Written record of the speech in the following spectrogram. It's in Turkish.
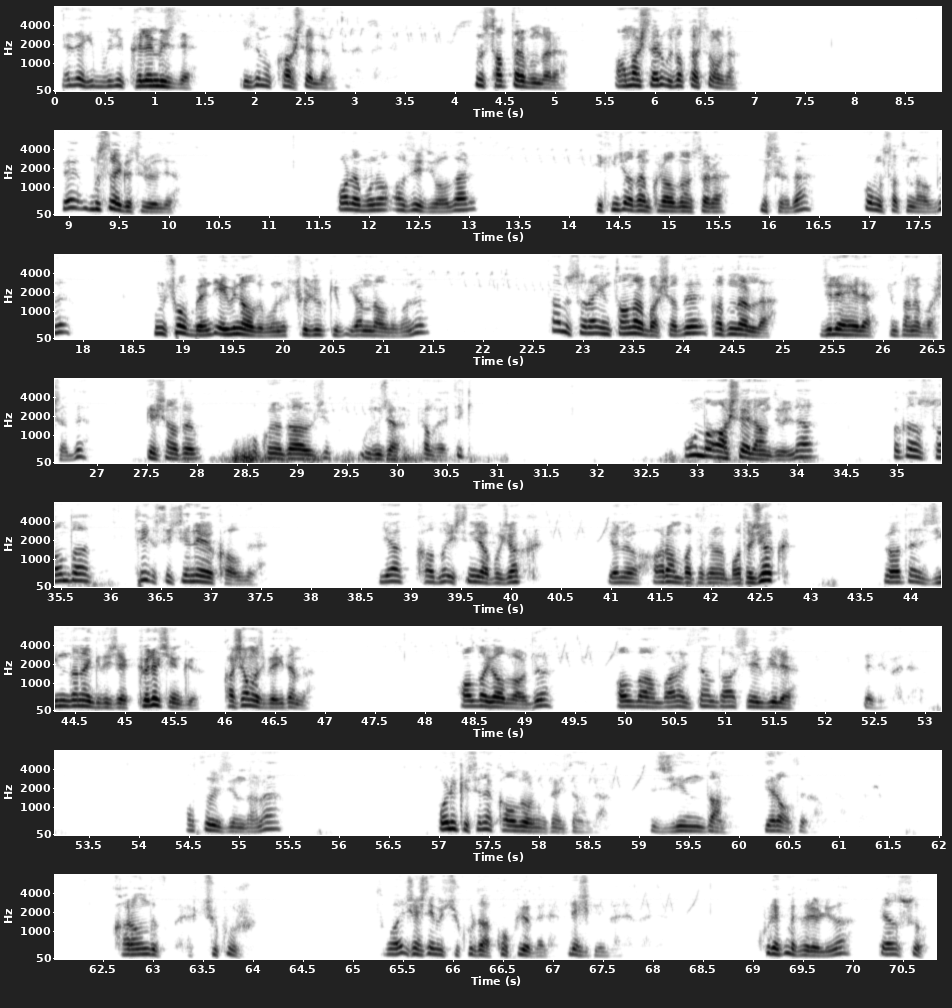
Dediler ki bu bizim kölemizdi. Bizim karşı dediler. Bunu sattılar bunlara. Amaçları uzaklaşsın oradan. Ve Mısır'a götürüldü. Orada bunu aziz diyorlar. İkinci adam kraldan sonra Mısır'da. Onu satın aldı. Bunu çok beğendi. Evine aldı bunu. Çocuk gibi yanına aldı bunu. Tabi sonra imtihanlar başladı. Kadınlarla. Züleyha ile imtihana başladı. Geçen hafta o konuda daha uzunca devam ettik. Onu da açtı elhamdülillah. Fakat sonunda tek seçeneğe kaldı. Ya kadına işini yapacak, yani haram bataklarına batacak, ya da zindana gidecek. Köle çünkü. Kaçamaz bir gidemez. Allah yalvardı. Allah'ım bana zindan daha sevgili dedi böyle. Oturdu zindana. 12 sene kaldı orada zindanda. Zindan. Yeraltı. Karanlık böyle, çukur. Tuvalet içerisinde bir çukur daha kokuyor böyle. Leş gibi böyle böyle. Kuru ekmek veriliyor. Biraz su.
